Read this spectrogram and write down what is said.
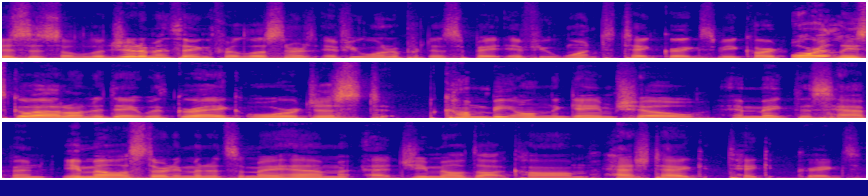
This is a legitimate thing for listeners. If you want to participate, if you want to take Greg's V card, or at least go out on a date with Greg, or just come be on the game show and make this happen, email us 30 minutes of mayhem at gmail.com, hashtag take Greg's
